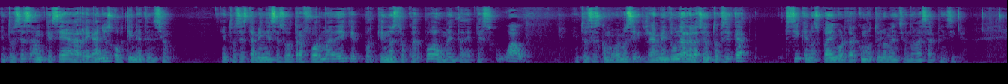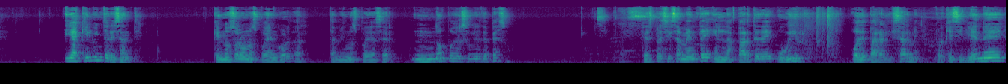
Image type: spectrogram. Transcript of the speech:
entonces, aunque sea a regaños, obtiene atención. Entonces también esa es otra forma de que porque nuestro cuerpo aumenta de peso. Wow. Entonces, como vemos, sí, realmente una relación tóxica sí que nos puede engordar como tú lo mencionabas al principio. Y aquí lo interesante, que no solo nos puede engordar, también nos puede hacer no poder subir de peso. Pues. Que es precisamente en la parte de huir o de paralizarme. Porque si viene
